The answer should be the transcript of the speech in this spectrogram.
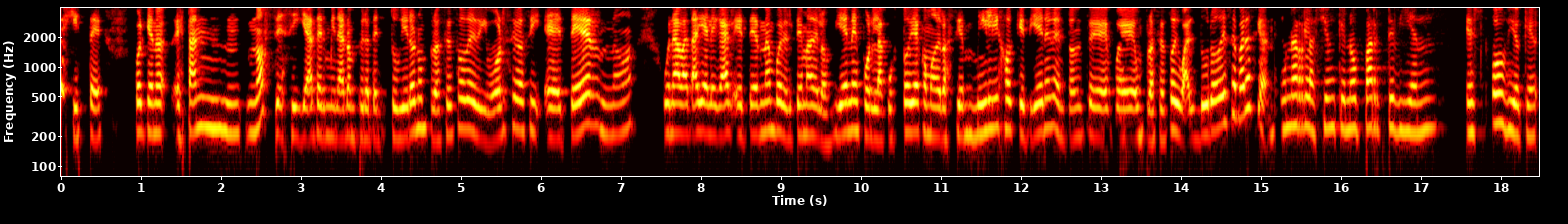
elegiste. Porque no, están, no sé si ya terminaron, pero te- tuvieron un proceso de divorcio así eterno, una batalla legal eterna por el tema de los bienes, por la custodia como de los 100.000 hijos que tienen. Entonces fue un proceso igual duro de separación. Una relación que no parte bien es obvio que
